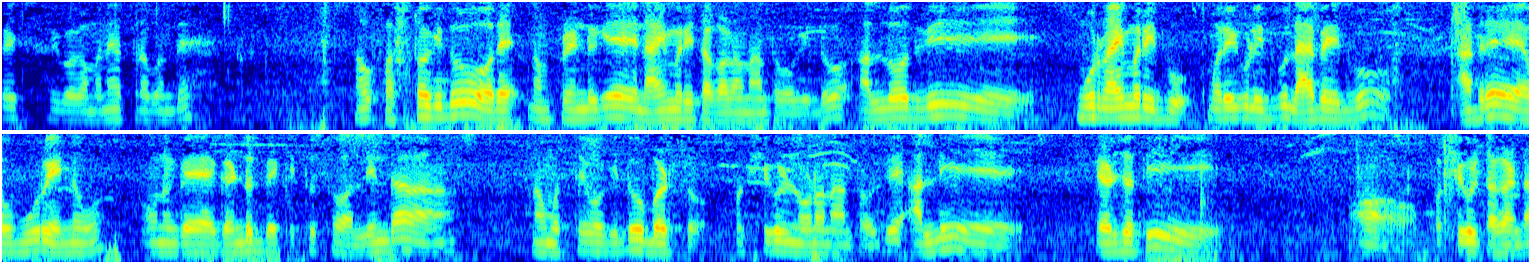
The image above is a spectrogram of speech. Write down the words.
ಗೈಸ್ ಇವಾಗ ಮನೆ ಹತ್ರ ಬಂದೆ. ನಾವು ಫಸ್ಟ್ ಹೋಗಿದ್ದು ಅದೇ ನಮ್ಮ ಫ್ರೆಂಡ್ಗೆ ನಾಯಿ ಮರಿ ತಗೊಳ್ಳೋಣ ಅಂತ ಹೋಗಿದ್ದು. ಅಲ್ಲೋದ್ವಿ, ಮೂರು ನಾಯಿ ಮರಿ ಇದ್ವು. ಮರಿಗಳು ಇದ್ವು ಲ್ಯಾಬೇ ಇದ್ವು. ಆದರೆ ಅವು ಮೂರು ಹೆಣ್ಣು ಅವನಿಗೆ ಗಂಡದ್ದು ಬೇಕಿತ್ತು ಸೊ ಅಲ್ಲಿಂದ ನಾವು ಮತ್ತೆ ಹೋಗಿದ್ದು ಬರ್ಡ್ಸು ಪಕ್ಷಿಗಳು ನೋಡೋಣ ಅಂತ ಹೋದ್ವಿ. ಅಲ್ಲಿ ಎರಡು ಜೊತೆ ಪಕ್ಷಿಗಳು ತಗೊಂಡ.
